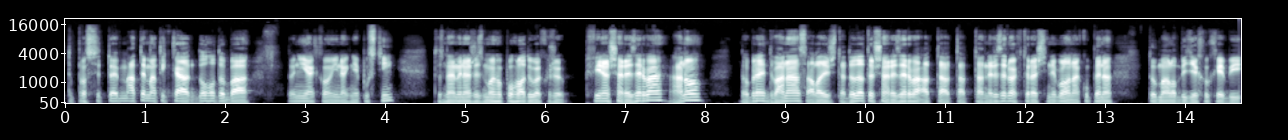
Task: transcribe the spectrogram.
že to proste, to je matematika dlhodobá, to nejako inak nepustí. To znamená, že z môjho pohľadu akože finančná rezerva, áno, dobre, 12, ale že tá dodatočná rezerva a tá, tá, tá rezerva, ktorá ešte nebola nakúpená, to malo byť ako keby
